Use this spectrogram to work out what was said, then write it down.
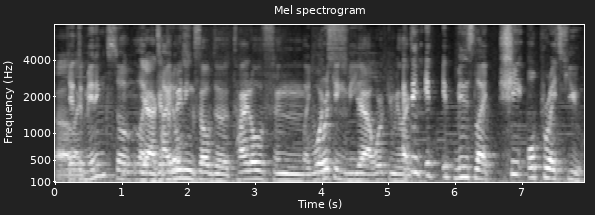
uh, Get like, the meanings, so like yeah, get the meanings of the titles and Like working me. Yeah, working me. Like I think it, it means like she operates you.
